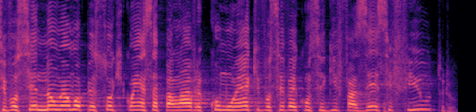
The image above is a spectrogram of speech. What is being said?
Se você não é uma pessoa que conhece a palavra, como é que você vai conseguir fazer esse filtro?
